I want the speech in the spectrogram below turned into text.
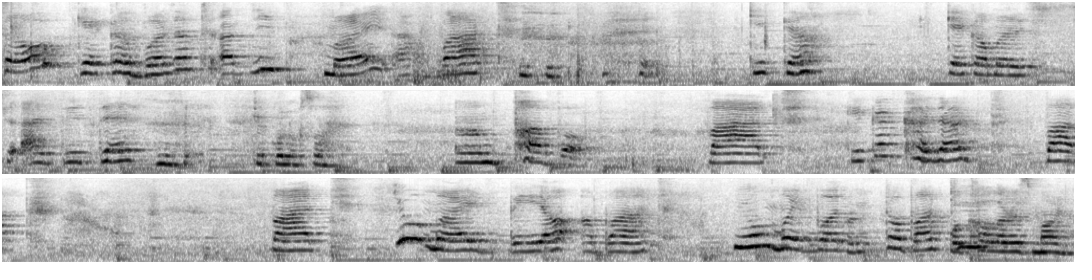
So, giggle budget at the my abat. Giggle. Giggle my at the ¿Qué color son? um, purple. But cannot but but you might be a but you might be What color is mine?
